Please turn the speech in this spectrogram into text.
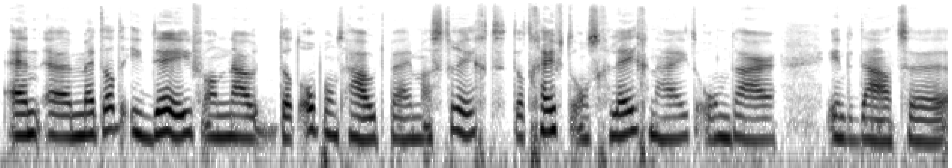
En uh, met dat idee van, nou, dat oponthoud bij Maastricht, dat geeft ons gelegenheid om daar inderdaad uh, uh,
